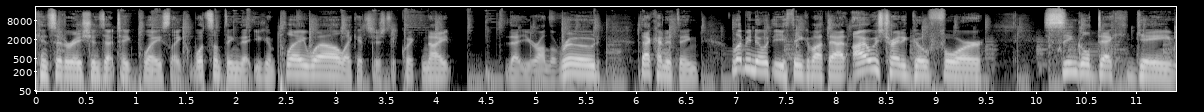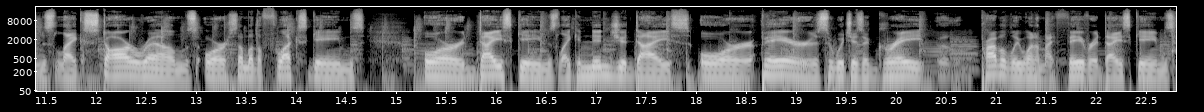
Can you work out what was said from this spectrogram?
considerations that take place like what's something that you can play well like it's just a quick night that you're on the road that kind of thing. Let me know what you think about that. I always try to go for single deck games like star realms or some of the Fluxx games or dice games like ninja dice or bears which is a great probably one of my favorite dice games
